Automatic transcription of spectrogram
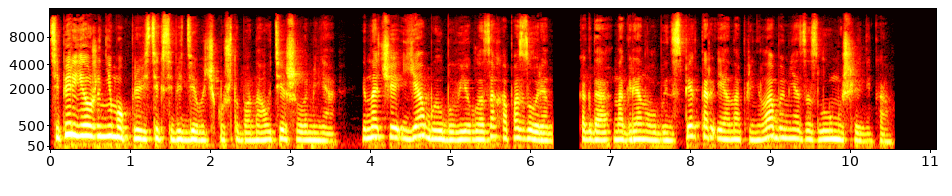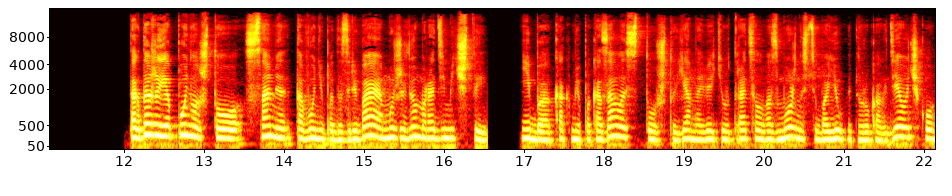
Теперь я уже не мог привести к себе девочку, чтобы она утешила меня, иначе я был бы в ее глазах опозорен, когда нагрянул бы инспектор, и она приняла бы меня за злоумышленника. Тогда же я понял, что сами того не подозревая, мы живем ради мечты, ибо, как мне показалось, то, что я навеки утратил возможность убаюкать на руках девочку,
